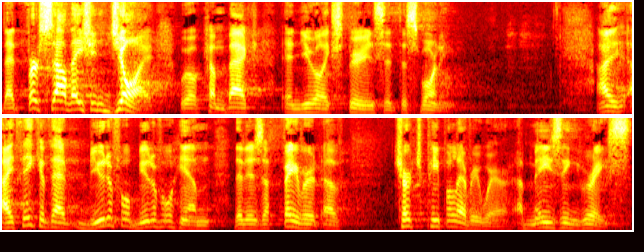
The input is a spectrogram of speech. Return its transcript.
that first salvation joy will come back and you'll experience it this morning. I, I think of that beautiful, beautiful hymn that is a favorite of church people everywhere Amazing Grace.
